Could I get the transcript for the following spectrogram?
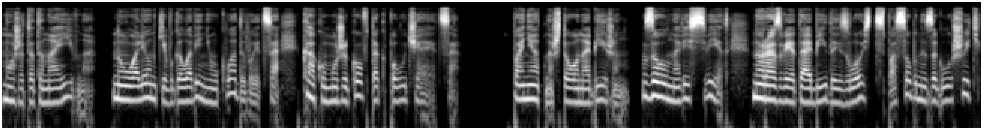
Может, это наивно, но у Аленки в голове не укладывается, как у мужиков так получается. Понятно, что он обижен, зол на весь свет, но разве эта обида и злость способны заглушить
